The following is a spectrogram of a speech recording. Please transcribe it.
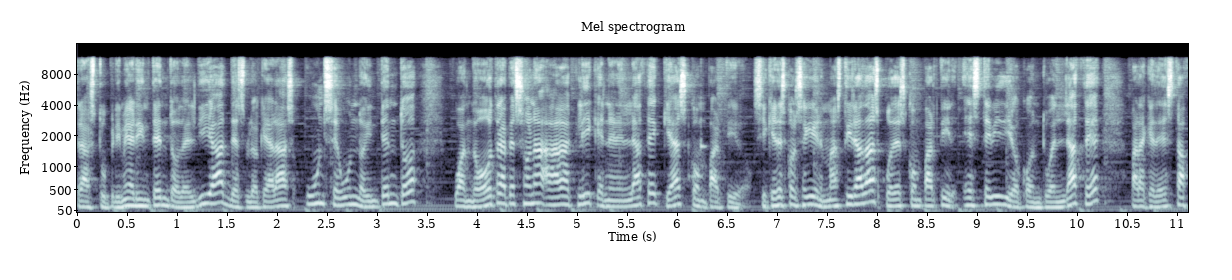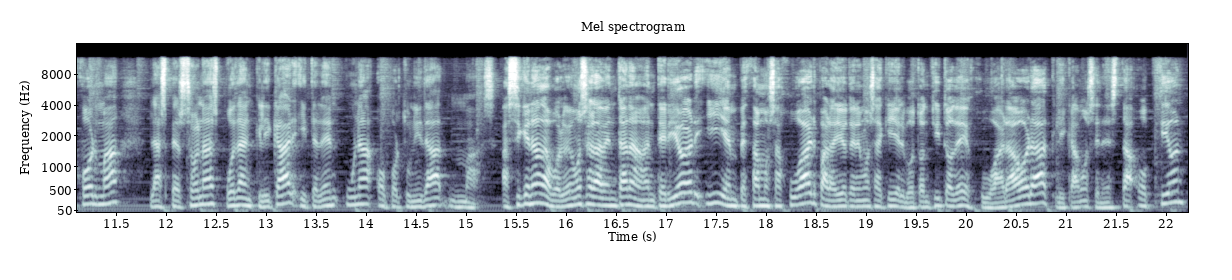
Tras tu primer intento del día, desbloquearás un segundo intento cuando otra persona haga clic en el enlace que has compartido. Si quieres conseguir más tiradas, puedes compartir este vídeo con tu enlace para que de esta forma las personas puedan clicar y te den una oportunidad más. Así que nada, volvemos a la ventana anterior y empezamos a jugar. Para ello tenemos aquí el botoncito de jugar ahora, clicamos en esta opción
